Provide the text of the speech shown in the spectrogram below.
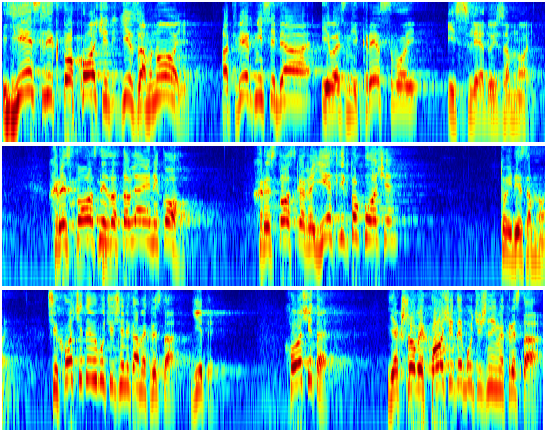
Если кто хочет идти за мной, отвергни себя и возьми крест свой и следуй за мной. Христос не заставляє нікого. Христос каже, якщо хто хоче, то йди за мною. Чи хочете ви бути учениками Христа? Діти? Хочете? Якщо ви хочете бути учениками Христа,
